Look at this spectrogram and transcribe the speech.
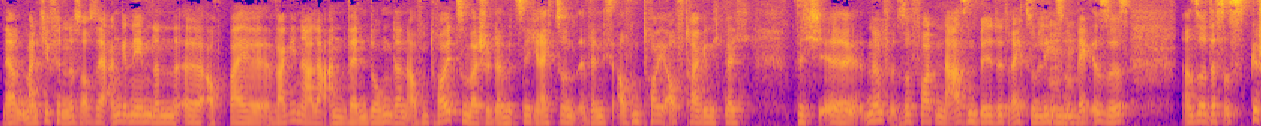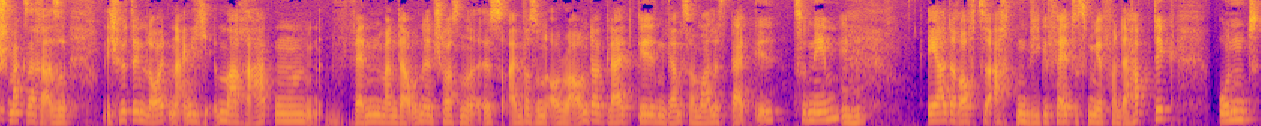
Ja, und manche finden es auch sehr angenehm, dann äh, auch bei vaginaler Anwendung, dann auf dem Toy zum Beispiel, damit es nicht rechts und wenn ich es auf dem Toy auftrage, nicht gleich sich äh, ne, sofort Nasen bildet, rechts und links und weg ist es. Also das ist Geschmackssache. Also ich würde den Leuten eigentlich immer raten, wenn man da unentschlossen ist, einfach so ein Allrounder-Gleitgel, ein ganz normales Gleitgel zu nehmen. Eher darauf zu achten, wie gefällt es mir von der Haptik und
